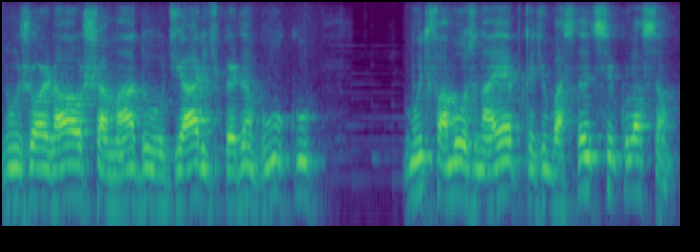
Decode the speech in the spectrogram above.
num jornal chamado Diário de Pernambuco, muito famoso na época, de bastante circulação.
